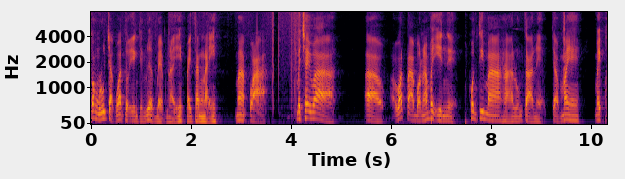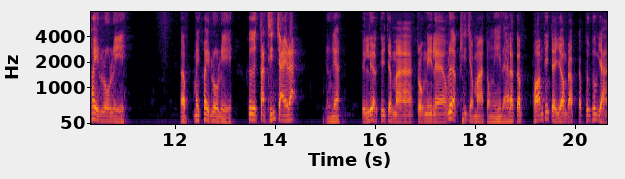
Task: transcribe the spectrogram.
ต้องรู้จักว่าตัวเองจะเลือกแบบไหนไปทางไหนมากกว่า ไม่ใช่ว่าอ่าวัดป่าบ่อน้ำพระอินทร์เนี่ยคนที่มาหาหลวงตาเนี่ยจะไม่ไม่ค่อยโลเลครับไม่ค่อยโลเลคือตัดสินใจแล้วอย่างเงี้ยคือเลือกที่จะมาตรงนี้แล้ว เลือกที่จะมาตรงนี้แล้ว แล้วก็พร้อมที่จะยอมรับกับทุก ๆอย่าง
